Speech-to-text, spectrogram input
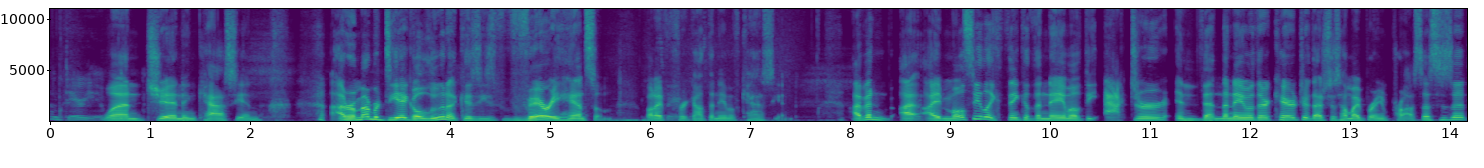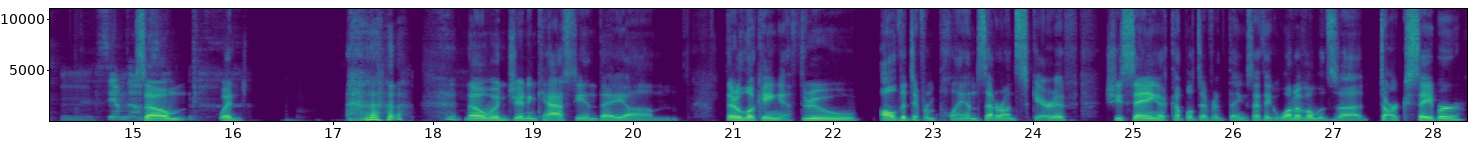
How dare you? When Jyn and Cassian. I remember Diego Luna because he's very handsome, but He's I forgot the name of Cassian. I've been I, I mostly like think of the name of the actor and then the name of their character. That's just how my brain processes it. Mm, see, I'm the So when no, when Jyn and Cassian they um they're looking through all the different plans that are on Scarif, she's saying a couple different things. I think one of them was uh Dark Saber,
